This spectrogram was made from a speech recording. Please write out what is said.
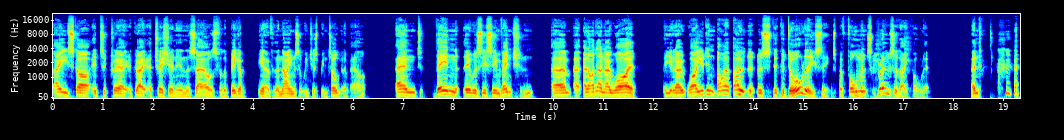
they started to create a great attrition in the sales for the bigger, you know, for the names that we've just been talking about. And then there was this invention, um, and I don't know why, you know, why you didn't buy a boat that was that could do all of these things. Performance cruiser, they call it, and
